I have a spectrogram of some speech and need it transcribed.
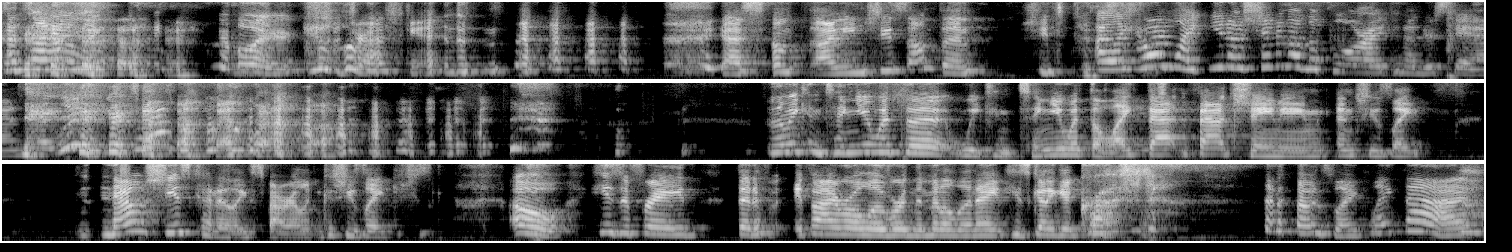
That's not even like like trash can. yeah, some. I mean, she's something. She. I like how I'm like, you know, shitting on the floor I can understand. But leaving your tampon. And then we continue with the we continue with the like that fat shaming, and she's like, now she's kind of like spiraling because she's like, she's like, oh, he's afraid that if if I roll over in the middle of the night, he's gonna get crushed. and I was like, like that.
